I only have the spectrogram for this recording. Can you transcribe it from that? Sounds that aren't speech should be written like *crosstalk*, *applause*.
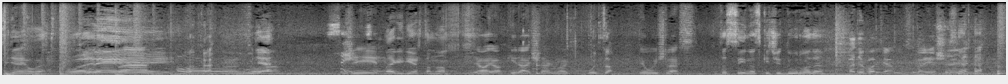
Figyelj, haver. Olé! Ugye? Szép, Zsír. szép. Megígértem, nem? Ja, ja, királyság vagy. Utca. Jó is lesz. Hát a szín az kicsit durva, de Vagyok gatyám. Teljesen. *laughs*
